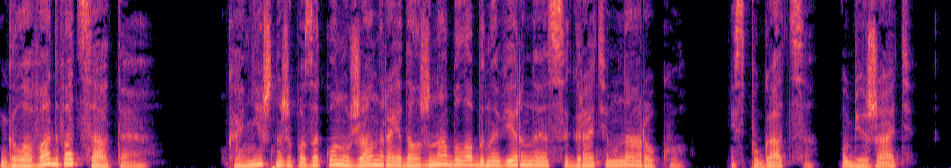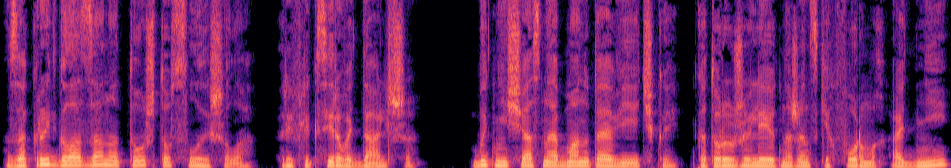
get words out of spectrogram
Глава двадцатая. Конечно же, по закону жанра я должна была бы, наверное, сыграть им на руку. Испугаться, убежать, закрыть глаза на то, что слышала, рефлексировать дальше, быть несчастной обманутой овечкой, которую жалеют на женских формах одни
